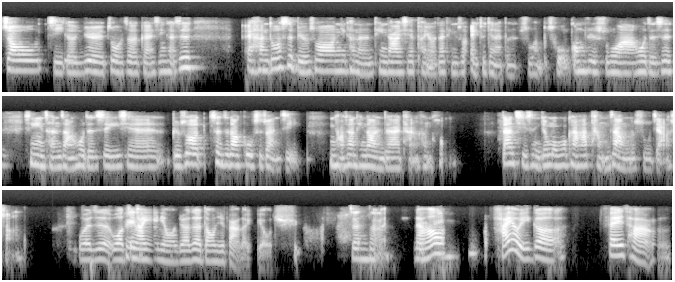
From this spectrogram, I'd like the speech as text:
周、几个月做这个更新，可是，哎，很多是，比如说你可能听到一些朋友在听说，哎，最近来本书很不错，工具书啊，或者是心理成长，或者是一些，比如说甚至到故事传记，你好像听到人家在谈很红，但其实你就摸摸看它躺在我们的书架上。我是我进来一年，我觉得这个东西非常的有趣，真的。然后还有一个非常。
